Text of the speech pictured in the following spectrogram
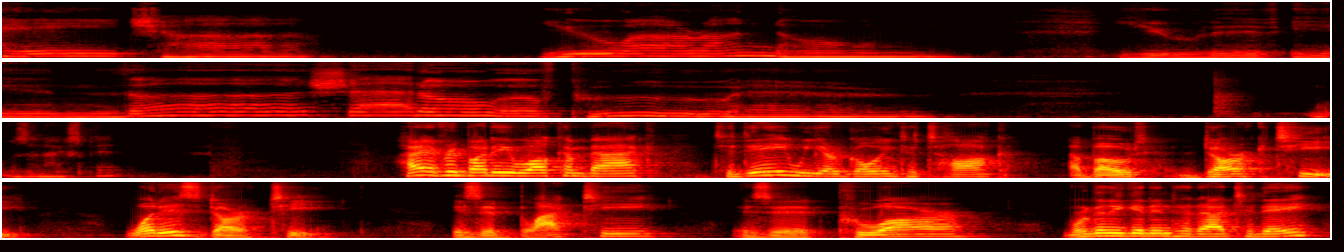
Hei Cha, you are unknown. You live in the shadow of Pu'er. What was the next bit? Hi everybody, welcome back. Today we are going to talk about dark tea. What is dark tea? Is it black tea? Is it pu'er? We're going to get into that today,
